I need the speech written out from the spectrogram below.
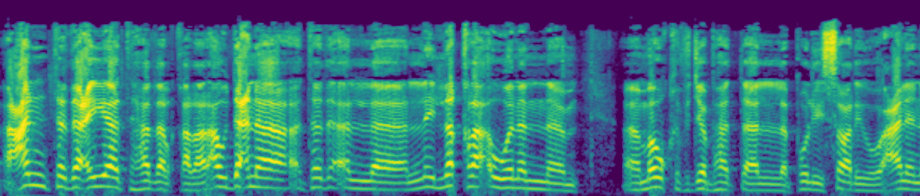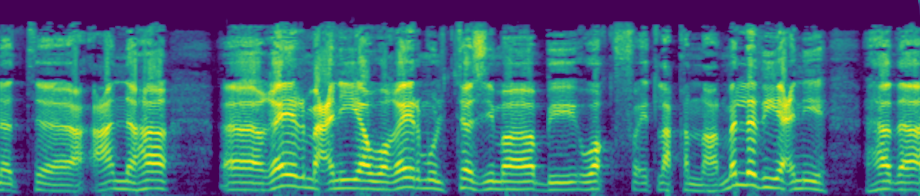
عن تداعيات هذا القرار أو دعنا تد... نقرأ اولا موقف جبهة البوليساريو أعلنت عنها غير معنية وغير ملتزمة بوقف إطلاق النار، ما الذي يعنيه هذا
